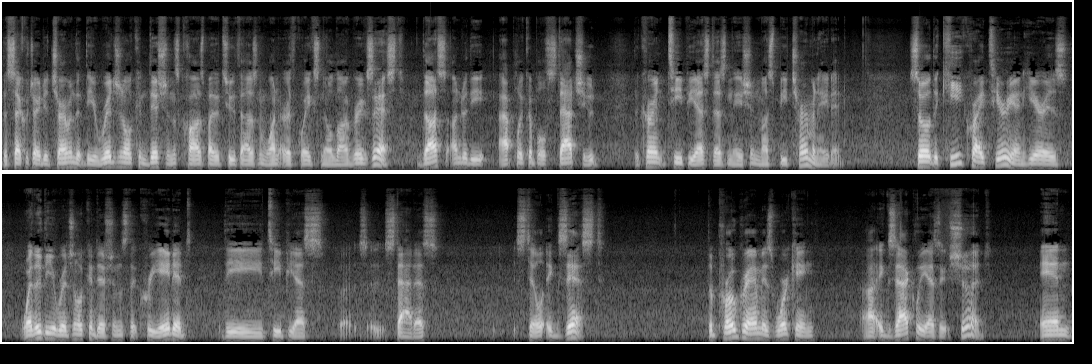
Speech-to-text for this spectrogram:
the secretary determined that the original conditions caused by the 2001 earthquakes no longer exist. Thus, under the applicable statute, the current TPS designation must be terminated. So, the key criterion here is whether the original conditions that created the TPS uh, status still exist. The program is working uh, exactly as it should. And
